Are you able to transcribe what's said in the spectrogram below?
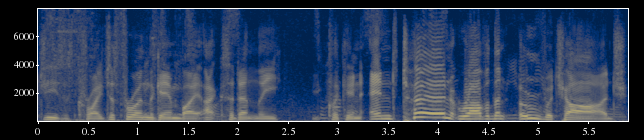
Jesus Christ, just throwing the game by accidentally So clicking end turn rather than beating me up on the overcharge.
